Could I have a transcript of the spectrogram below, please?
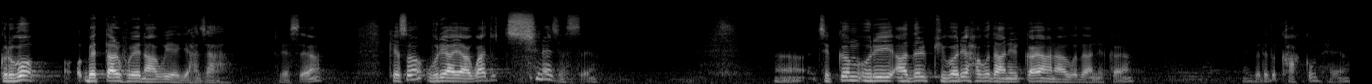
그리고 몇 달 후에 나하고 얘기하자. 그랬어요. 그래서 우리 아이하고 아주 친해졌어요. 어, 지금 우리 아들 귀걸이 하고 다닐까요? 안 하고 다닐까요? 그래도 가끔 해요.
